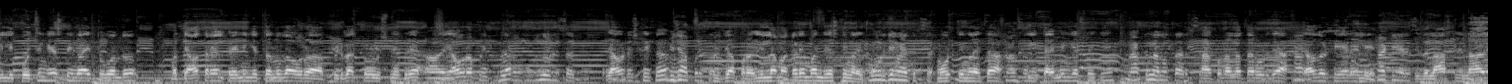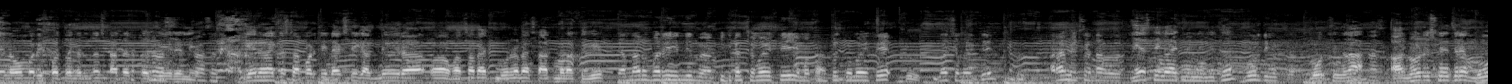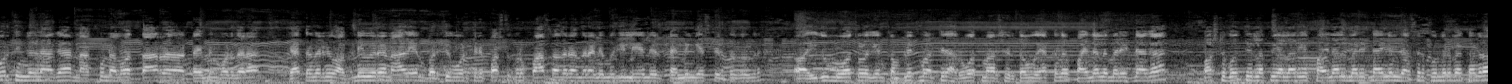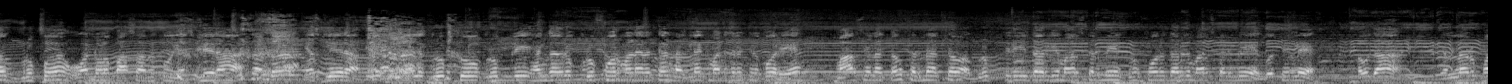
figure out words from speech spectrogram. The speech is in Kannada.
ಇಲ್ಲಿ ಕೋಚಿಂಗ್ ಎಷ್ಟು ತಿಂಗಳಾಯ್ತು ತಗೊಂಡು ಮತ್ತೆ ಯಾವ ತರ ಟ್ರೈನಿಂಗ್ ಇತ್ತು ಅನ್ನೋದು ಅವ್ರ ಫೀಡ್ಬ್ಯಾಕ್ ತಗೊಂಡು ಸ್ನೇಹಿತರೆ. ಯಾವ್ರಪ್ಪ ಇತ್ತು ಸರ್. ಯಾವ ಡಿಸ್ಟಿಕ್ ಬಿಜಾಪುರ ಇಲ್ಲ ಮಕ್ಕಳಿಗೆ ಬಂದ್ ಎಷ್ಟು ತಿಂಗಳ ಮೂರ್ ತಿಂಗಳ ಆಯ್ತು ಸರ್. ಮೂರ್ ತಿಂಗಳಾಯ್ತಾ? ಈ ಟೈಮಿಂಗ್ ಎಷ್ಟೈತಿ? ನಾಲ್ಕು ನಲವತ್ತಾರು ಹುಡುಗ ನಾಲ್ಕು ನಲವತ್ತಾರು ಯಾವ್ದು ಟಿಯರ್ ಅಲ್ಲಿ? ಇದು ಲಾಸ್ಟ್ ನಾಳೆ ನವೆಂಬರ್ ಇಪ್ಪತ್ತೊಂದರಿಂದ ಸ್ಟಾರ್ಟ್ ಆಗ್ತದೆ ಟಿಯರ್ ಅಲ್ಲಿ. ಹಾ, ಏನ್ ಹೇಳಕ್ ಇಷ್ಟಪಡ್ತೀನಿ ನೆಕ್ಸ್ಟ್ ಈಗ ಅಗ್ನಿವೀರ ಹೊಸ ಬ್ಯಾಚ್ ಮೂರನೇ ಬ್ಯಾಚ್ ಸ್ಟಾರ್ಟ್ ಮಾಡತ್ತೀವಿ ಎಲ್ಲರೂ ಬರೀ ಇಲ್ಲಿ ಫಿಸಿಕಲ್ ಚಲೋ ಐತಿ ಮತ್ತೆ ಚಲೋ ಐತಿ ಚಲೋ ಐತಿ. ಆರಾಮ್ ಎಷ್ಟ್ ತಿಂಗಳಾಯ್ತು ನಿಮ್ ಇಲ್ಲಿದ್ದು ಮೂರು ತಿಂಗಳು ಮೂರ್ ತಿಂಗಳ? ನೋಡ್ರಿ ಸ್ನೇಹಿತರೆ ಮೂರ್ ತಿಂಗಳಾಗ ನಾಲ್ಕು ನಲವತ್ತಾರು ಟೈಮಿಂಗ್ ಹೊಡೆದಾರ ಯಾಕಂದ್ರೆ ನೀವು ಅಗ್ನಿವೀರ ನಾಳೆ ಏನ್ ಭರ್ತಿ ಕೊಡ್ತೀರಿ? ಫಸ್ಟ್ ಗ್ರೂಪ್ ಪಾಸ್ ಆದ್ರೆ ಅಂದ್ರೆ ನಿಮಗೆ ಇಲ್ಲಿ ಏನ್ ಟೈಮಿಂಗ್ ಎಷ್ಟು ಇರ್ತದಂದ್ರೆ ಇದು ಮೂವತ್ತೊಳಗೆ ಏನ್ ಕಂಪ್ಲೀಟ್ ಮಾಡ್ತೀರಿ? ಅರವತ್ ಮಾರ್ಕ್ಸ್ ಇರ್ತಾವ. ಯಾಕಂದ್ರೆ ಫೈನಲ್ ಮೆರಿಟ್ನಾಗ ಫಸ್ಟ್ ಗೊತ್ತಿರ್ಲಪ್ಪ ಎಲ್ಲರಿಗೆ ಫೈನಲ್ ಮೆರಿಟ್ ನಾಗ ನಿಮ್ದು ಹೆಸರು ಕುಂದಿರ್ಬೇಕಂದ್ರ ಗ್ರೂಪ್ ಒನ್ ಒಳಗೆ ಪಾಸ್ ಆಗ್ಬೇಕು. Yes clear yes clear group two group three ಹೆಂಗಾದ್ರು ಗ್ರೂಪ್ ಫೋರ್ ಮಾಡ್ಯಾರ ಅಂತೇಳಿ ನಗ್ಲೆಕ್ಟ್ ಮಾಡಿದ್ರೆ ತಿಳ್ಕೊರಿ. ಮಾರ್ಕ್ಸ್ ಏನಾಗ್ತಾವ ಕಡಿಮೆ ಆಗ್ತಾವ. ಗ್ರೂಪ್ ತ್ರೀ ಇದ್ದವ್ರಿಗೆ ಮಾರ್ಕ್ಸ್ ಕಡಿಮೆ ಗ್ರೂಪ್ ಫೋರ್ ಇದ್ದವ್ರಿಗೆ ಮಾರ್ಕ್ಸ್ ಕಡಿಮೆ. ಗೊತ್ತಿರ್ಲಿ? ಹೌದಾ? ಎಲ್ಲರೂ ಫಸ್ಟ್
